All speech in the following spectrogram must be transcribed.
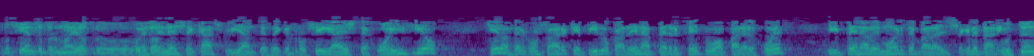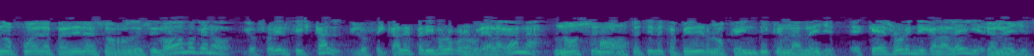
Lo siento, pero no hay otro. Pues en ese caso, y antes de que prosiga este juicio, quiero hacer constar que pido cadena perpetua para el juez y pena de muerte para el secretario. Usted no puede pedir eso, Rudecindo. ¿Cómo que no? Yo soy el fiscal y los fiscales pedimos lo que nos dé la gana. No, señor. Oh. Usted tiene que pedir lo que indiquen las leyes. Es que eso lo indican las leyes. ¿Qué leyes?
